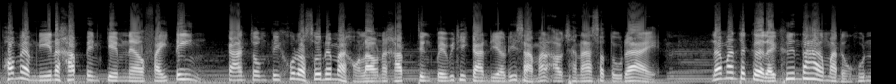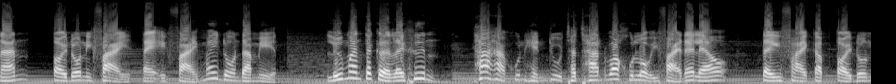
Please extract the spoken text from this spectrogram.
เพราะแบบนี้นะครับเป็นเกมแนวไฟติ้งการโจมตีคู่ต่อสู้ด้วยหมัดของเรานะครับ จึงเป็นวิธีการเดียวที่สามารถเอาชนะศัตรูได้ แล้วมันจะเกิดอะไรขึ้นถ้าหากหมัดของคุณนั้น ต่อยโดนอีกฝ่าย แต่อีกฝ่ายไม่โดนดาเมจหรือมันจะเกิดอะไรขึ้น ถ้าหากคุณเห็นอยู่ชัดๆว่าคุณหลบอีกฝ่ายได้แล้ว แต่อีกฝ่ายกลับต่อยโดน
